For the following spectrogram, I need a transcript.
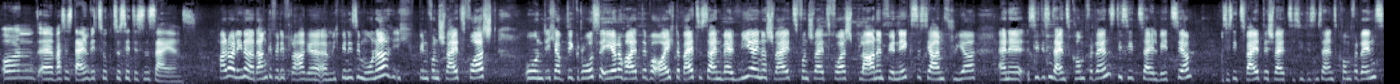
und äh, was ist dein Bezug zu Citizen Science? Hallo Alina, danke für die Frage. Ähm, ich bin die Simona, ich bin von Schweiz forscht und ich habe die große Ehre, heute bei euch dabei zu sein, weil wir in der Schweiz von Schweiz Forsch planen für nächstes Jahr im Frühjahr eine Citizen Science Konferenz, die Sitza Helvetia. Das ist die zweite Schweizer Citizen Science Konferenz,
